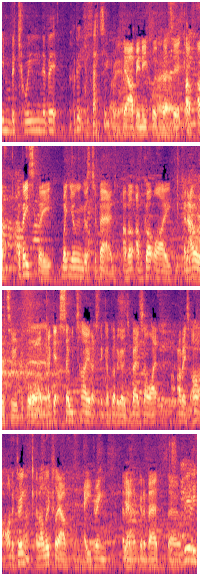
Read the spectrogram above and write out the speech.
in between, a bit a bit pathetic, really. Yeah, I've been equally pathetic. I've, I've, I basically, when Young and goes to bed, I've, I've got like an hour or two before I, I get so tired I just think I've got to go to bed. So like, I basically, oh, I'll have a drink, and I literally have a drink, and Yeah. then I'm going to bed. So Really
